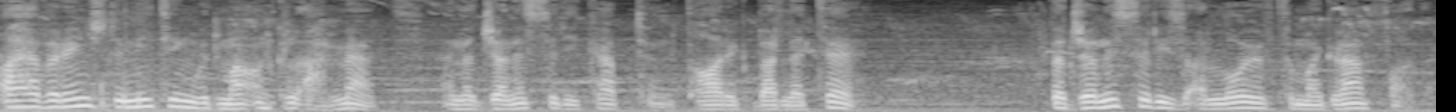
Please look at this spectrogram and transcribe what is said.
I have arranged a meeting with my uncle Ahmed and the Janissary captain, Tarik Barleti. The Janissaries are loyal to my grandfather,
